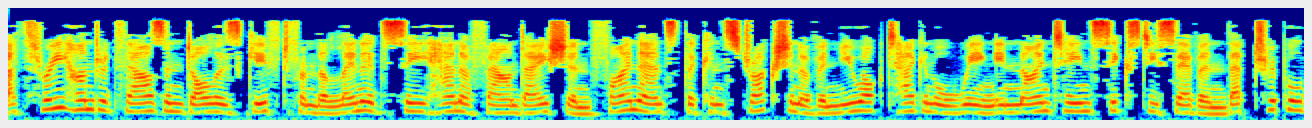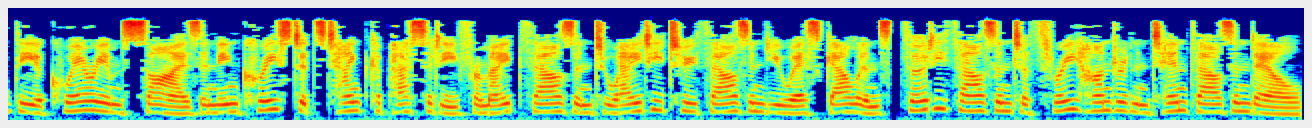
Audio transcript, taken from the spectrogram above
A $300,000 gift from the Leonard C. Hanna Foundation financed the construction of a new octagonal wing in 1967 that tripled the aquarium's size and increased its tank capacity from 8,000 to 82,000 U.S. gallons 30,000 to 310,000 L.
